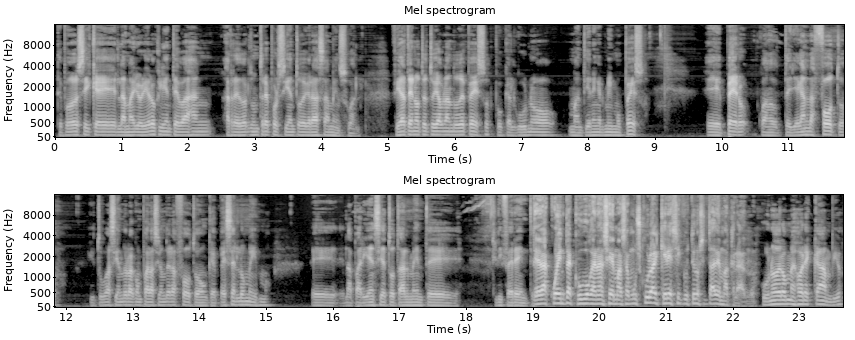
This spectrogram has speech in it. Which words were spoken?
te puedo decir que la mayoría de los clientes bajan alrededor de un 3% de grasa mensual. Fíjate, no te estoy hablando de pesos, porque algunos mantienen el mismo peso. Eh, pero cuando te llegan las fotos y tú vas haciendo la comparación de las fotos, aunque pesen lo mismo, eh, la apariencia es totalmente diferente. Te das cuenta que hubo ganancia de masa muscular, quiere decir que usted no se está demacrando. Uno de los mejores cambios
